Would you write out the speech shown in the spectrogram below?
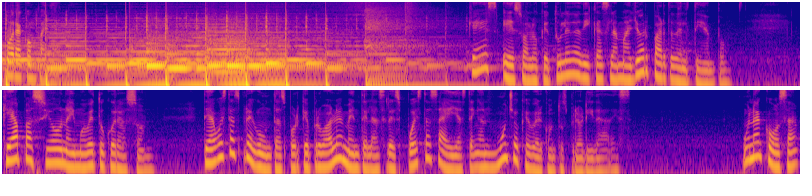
por acompañarme. ¿Qué es eso a lo que tú le dedicas la mayor parte del tiempo? ¿Qué apasiona y mueve tu corazón? Te hago estas preguntas porque probablemente las respuestas a ellas tengan mucho que ver con tus prioridades. Una cosa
